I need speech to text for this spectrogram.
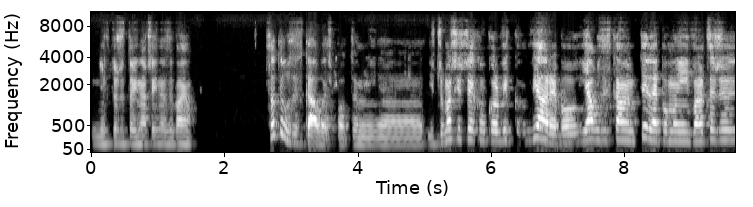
Niektórzy to inaczej nazywają co ty uzyskałeś po tym e, i czy masz jeszcze jakąkolwiek wiarę? Bo ja uzyskałem tyle po mojej walce, że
